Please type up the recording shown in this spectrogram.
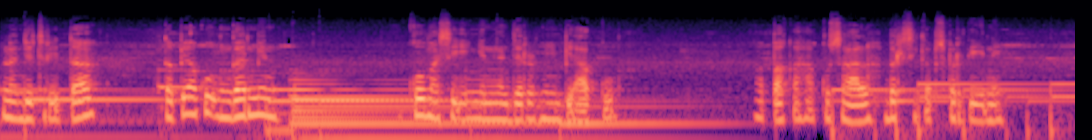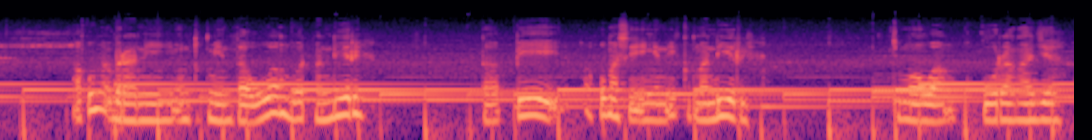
Lanjut cerita, tapi aku enggan min. Aku masih ingin ngejar mimpi aku. Apakah aku salah bersikap seperti ini? Aku gak berani untuk minta uang buat mandiri. Tapi aku masih ingin ikut mandiri. Cuma uang kurang aja.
